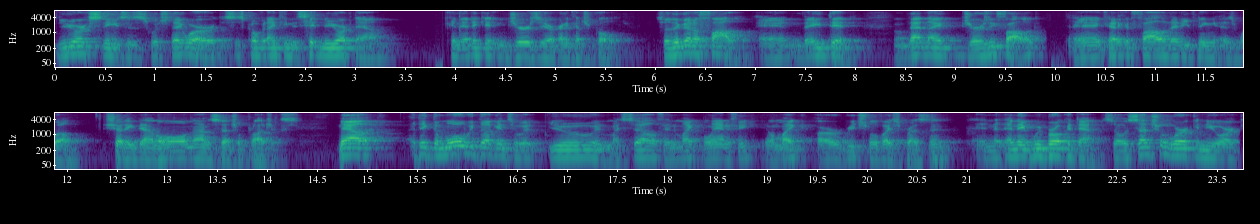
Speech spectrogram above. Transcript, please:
New York sneezes, which they were. This is COVID 19 is hitting New York now. Connecticut and Jersey are going to catch a cold. So they're going to follow, and they did. That night, Jersey followed, and Connecticut followed that evening as well, shutting down all non essential projects. Now, I think the more we dug into it, you and myself and Mike Belanify, you know, Mike, our regional vice president, and, and they, we broke it down. So essential work in New York,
